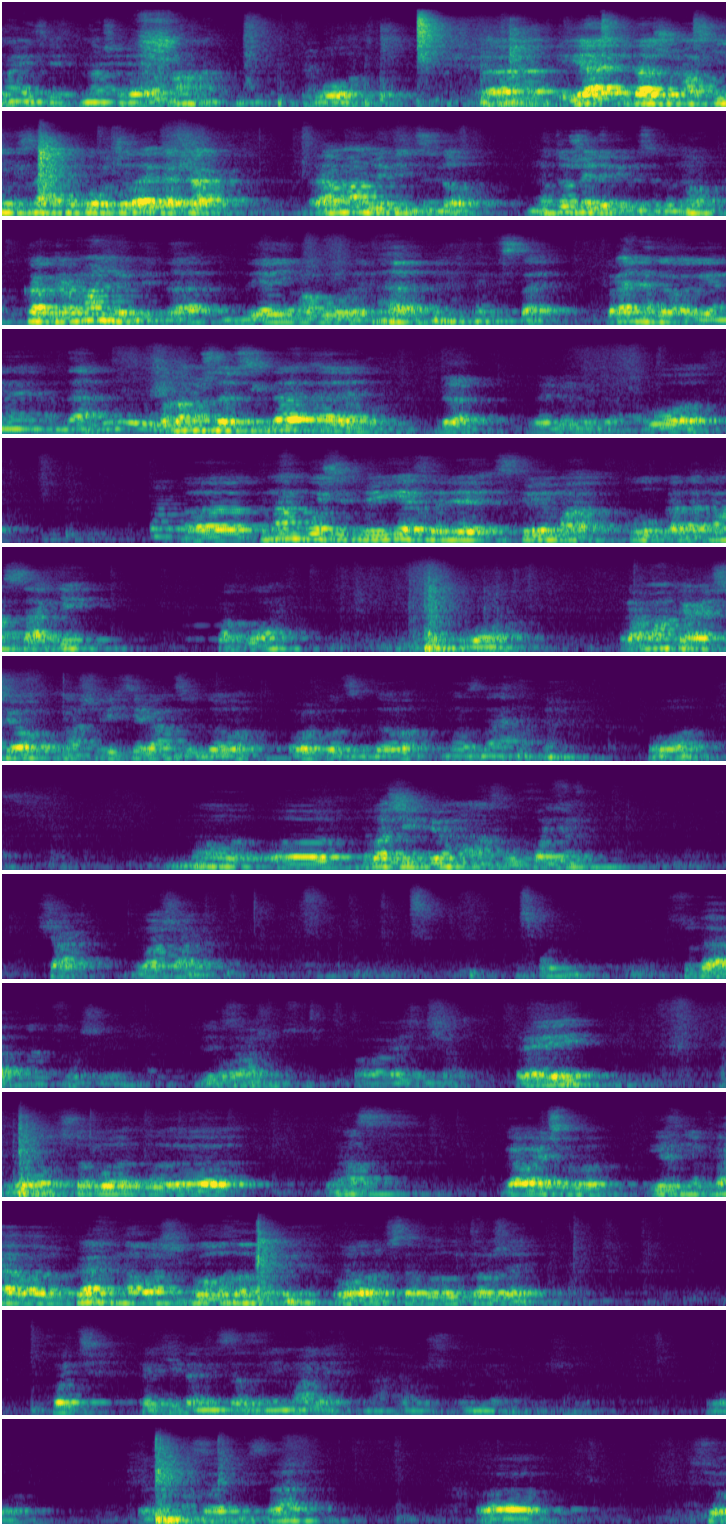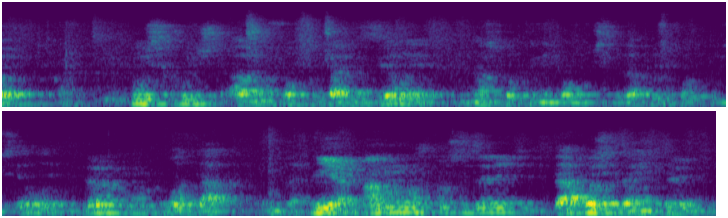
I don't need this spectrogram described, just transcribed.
знаете нашего романа. Вот. Э, Я даже в Москве не знаю такого человека, как Роман любит дзюдо. Мы тоже любим дзюдо, но как Роман любит, да, я не могу это представить. Правильно говорю я, наверное, да. Потому что всегда э, Да, наверное, да. вот. Э, К нам гости приехали с Крыма клуб Кадакан Саки. Поклон. Вот. Роман Карасев, наш ветеран дзюдо, Рокко дзюдо, мы знаем. Вот. Ну, э, два чемпиона у нас выходим. Шаг, два шага. Выходим. Сюда. Лицом. Поворачиваемся. Рей. Вот, чтобы э, у нас говорят, чтобы их не правая рука на вашу голову, вот, чтобы вы тоже хоть какие-то места занимали на хороших турнирах еще. Вот. На свои места. все. Пусть хоть одну фотку так сделает. У нас фотка не получится, да? Пусть фотку сделает. Да, можно. Вот так. Вот так. Не, а мы можем после занятий. Да, после занятий. Занятий.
